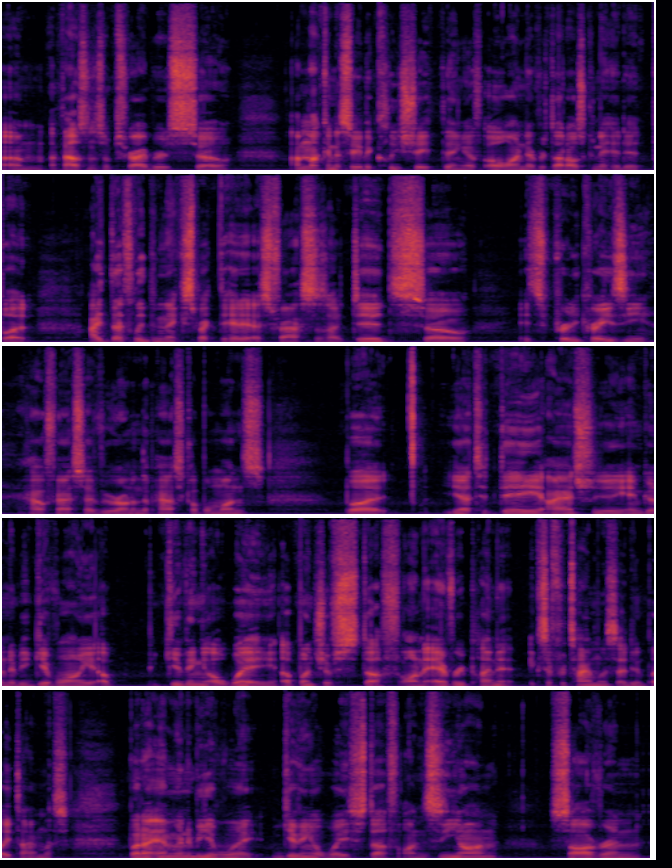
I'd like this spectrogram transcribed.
um, a thousand subscribers. So I'm not gonna say the cliche thing of oh I never thought I was gonna hit it but I definitely didn't expect to hit it as fast as I did. So it's pretty crazy how fast I've grown in the past couple months. But yeah today I actually am going to be giving away a giving away a bunch of stuff on every planet except for Timeless. I didn't play Timeless, but I am going to be giving away, giving away stuff on Xeon, Sovereign,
